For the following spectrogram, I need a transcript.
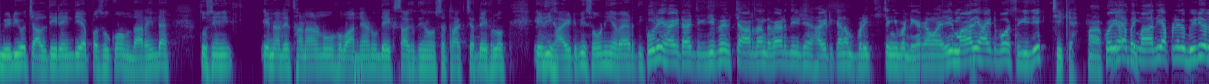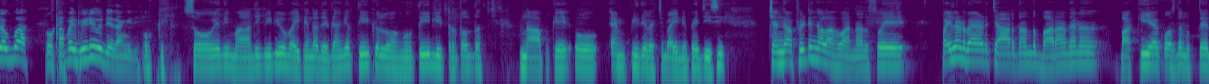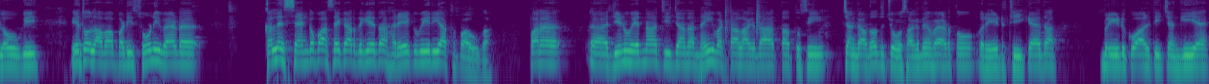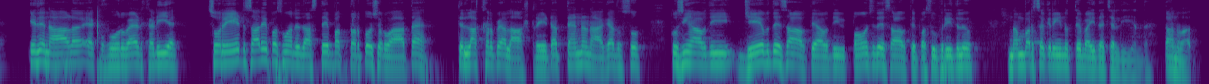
ਵੀਡੀਓ ਚੱਲਦੀ ਰਹਿੰਦੀ ਆ ਪਸ਼ੂ ਘੁੰਮਦਾ ਰਹਿੰਦਾ ਹੈ। ਤੁਸੀਂ ਇਹਨਾਂ ਦੇ ਥਣਾਂ ਨੂੰ ਹਵਾਨਿਆਂ ਨੂੰ ਦੇਖ ਸਕਦੇ ਹੋ ਸਟਰਕਚਰ ਦੇਖ ਲਓ। ਇਹਦੀ ਹਾਈਟ ਵੀ ਸੋਹਣੀ ਹੈ ਵੈੜ ਦੀ। ਪੂਰੀ ਹਾਈਟ ਹੈ ਜਗਜੀਤ ਭਾਈ ਚਾਰ ਦੰਦ ਵੈੜ ਦੀ ਹਾਈਟ ਕਹਿੰਦਾ ਬੜੀ ਚੰਗੀ ਵੱਡੀਆਂ ਗਾਵਾਂ। ਇਹ ਮਾਂ ਦੀ ਹਾਈਟ ਬਹੁਤ ਸੀਗੀ ਜੀ। ਠੀਕ ਹੈ। ਹਾਂ ਕੋਈ ਨੀ, ਮਾਂ ਦੀ ਆਪਣੇ ਤੋਂ ਵੀਡੀਓ ਲਊਗਾ. ਆਪਾਂ ਵੀਡੀਓ ਵੀ ਦੇ ਦਾਂਗੇ ਜੀ। ਓਕੇ ਸੋ ਇਹਦੀ ਮਾਂ ਦੀ ਵੀਡੀਓ ਬਾਈ ਕਹਿੰਦਾ ਦੇ ਦਾਂਗੇ 30 ਕਿਲੋ ਵਾਂਗੂ 30 ਲੀਟਰ ਦੁੱਧ ਨਾਪ ਕੇ ਉਹ ਐਮਪੀ ਦੇ ਵਿੱਚ ਬਾਈ ਨੇ ਭੇਜੀ ਸੀ। ਚੰਗਾ ਫਿਟਿੰਗ ਵਾਲਾ ਹਵਾਨਾ ਦੱਸੋ ਇਹ ਪਹਿਲਣ ਵੈੜ 4 ਦੰਦ 12 ਦਿਨ ਬਾਕੀ ਹੈ ਕੁਝ ਦਿਨ ਉੱਤੇ ਲਊਗੀ। ਇਹ ਤੋਂ ਇਲਾਵਾ ਬੜੀ ਸੋਹਣੀ ਵੈੜ ਕੱਲੇ ਸਿੰਘ ਪਾਸੇ ਕਰ ਦਈਏ ਤਾਂ ਹਰੇਕ ਵੀਰ ਹੀ ਹੱਥ ਪਾਊਗਾ। ਪਰ ਜਿਹਨੂੰ ਇਹਨਾਂ ਚੀਜ਼ਾਂ ਦਾ ਨਹੀਂ ਵੱਟਾ ਲੱਗਦਾ ਤਾਂ ਤੁਸੀਂ ਚੰਗਾ ਦੁੱਧ ਚੋ ਸਕਦੇ ਹੋ ਵੈੜ ਤੋਂ। ਰੇਟ ਠੀਕ ਹੈ ਇਹਦਾ, ਬਰੀਡ ਕੁਆਲਿਟੀ ਚੰਗੀ ਹੈ। ਇਹਦੇ ਨਾਲ ਇੱਕ ਹੋਰ ਵੈੜ ਖੜੀ ਹੈ। ਸੋ ਰੇਟ ਸਾਰੇ ਪਸ਼ੂਆਂ ਦੇ ਦੱਸਤੇ 72 ਤੋਂ ਸ਼ੁਰੂਆਤ ਹੈ ਤੇ ਲੱਖ ਰੁਪਇਆ ਲਾਸਟ ਰੇਟ ਆ। ਤਿੰਨ ਨਾ ਆ ਗਿਆ ਦੱਸੋ। ਤੁਸੀਂ ਆਪਦੀ ਜੇਬ ਦੇ ਹਿਸਾਬ ਤੇ, ਆਪਦੀ ਪਹੁੰਚ ਦੇ ਹਿਸਾਬ ਤੇ ਪਸ਼ੂ ਖਰੀਦ ਲਿਓ। ਨੰਬਰ ਸਕਰੀਨ ਉੱਤੇ ਬਾਈ ਦਾ ਚੱਲੀ ਜਾਂਦਾ। ਧੰਨਵਾਦ।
